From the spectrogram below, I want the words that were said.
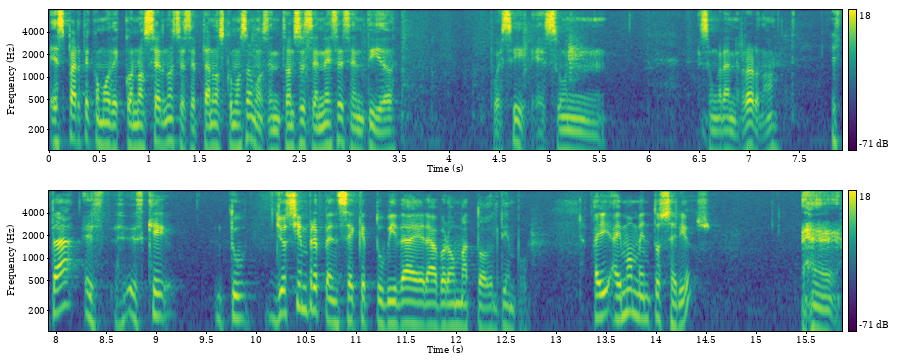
es parte como de conocernos y aceptarnos como somos. Entonces, en ese sentido, pues sí, es un, es un gran error, ¿no? Está, es, es que tú, yo siempre pensé que tu vida era broma todo el tiempo. ¿Hay, hay momentos serios?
